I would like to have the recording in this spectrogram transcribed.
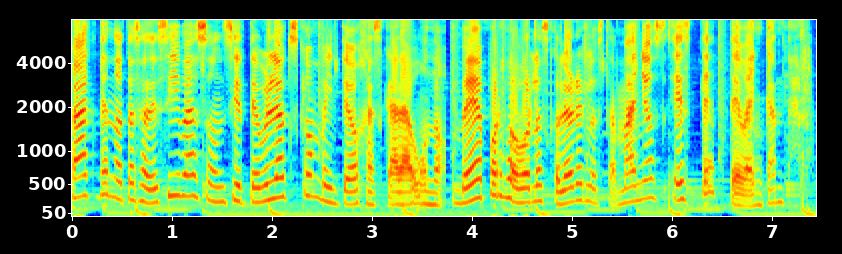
Pack de notas adhesivas, son 7 blocks con 20 hojas cada uno. Ve por favor los colores, los tamaños, este te va a encantar.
